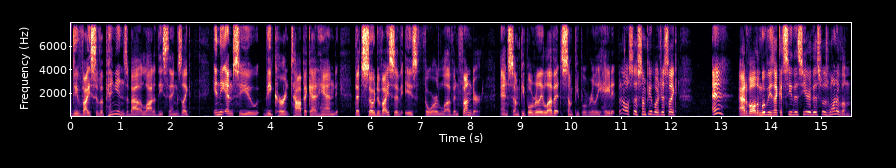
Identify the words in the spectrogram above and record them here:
divisive opinions about a lot of these things. Like in the MCU the current topic at hand that's so divisive is Thor Love and Thunder. And some people really love it some people really hate it but also some people are just like eh, out of all the movies I could see this year, this was one of them.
